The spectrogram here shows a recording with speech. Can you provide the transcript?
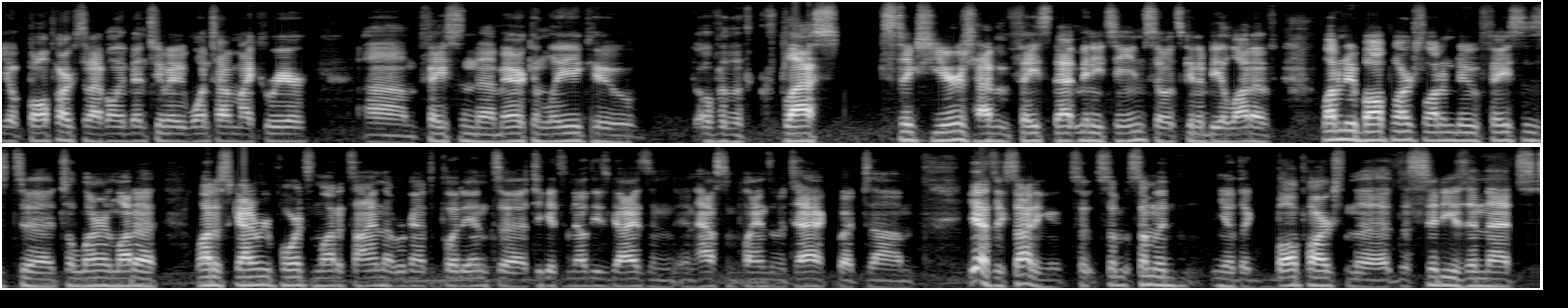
you know ballparks that I've only been to maybe one time in my career, um, facing the American League, who over the last six years haven't faced that many teams so it's going to be a lot of a lot of new ballparks a lot of new faces to to learn a lot of a lot of scouting reports and a lot of time that we're going to, to put in to, to get to know these guys and, and have some plans of attack. But um, yeah it's exciting. It's, some some of the you know the ballparks and the the cities in that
